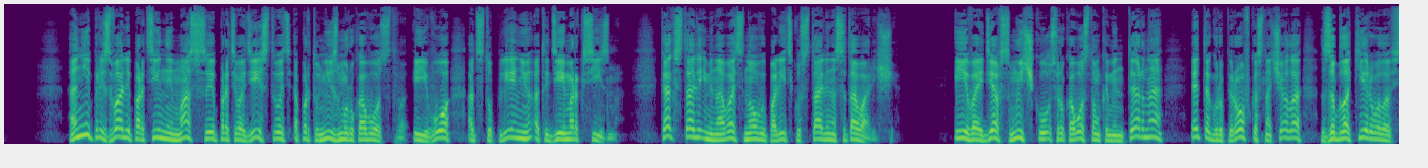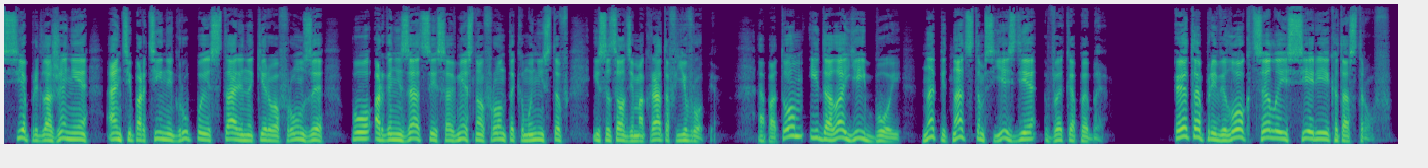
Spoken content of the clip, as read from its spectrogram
Они призвали партийные массы противодействовать оппортунизму руководства и его отступлению от идей марксизма, как стали именовать новую политику Сталина сотоварищи. и, войдя в смычку с руководством Коминтерна, эта группировка сначала заблокировала все предложения антипартийной группы Сталина Кирова-Фрунзе по организации совместного фронта коммунистов и социал-демократов в Европе, а потом и дала ей бой на 15-м съезде ВКПБ. Это привело к целой серии катастроф.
